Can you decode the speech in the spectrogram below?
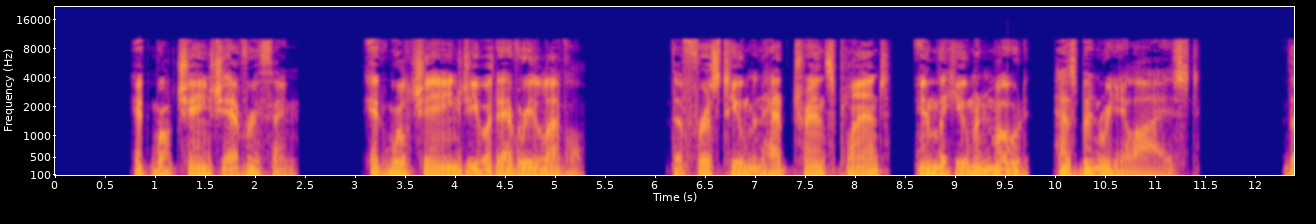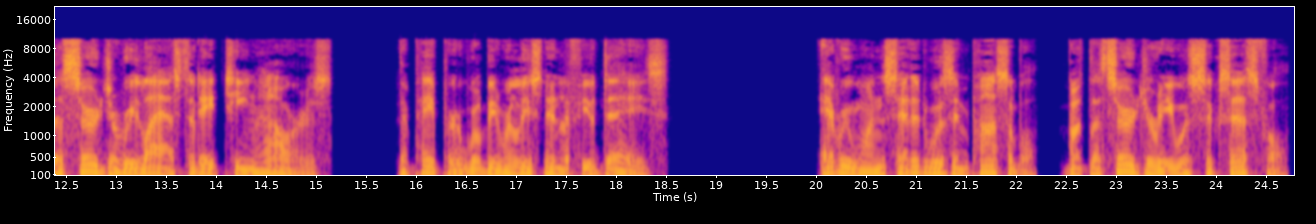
It will change everything. It will change you at every level. The first human head transplant, in the human mode, has been realized. The surgery lasted 18 hours. The paper will be released in a few days. Everyone said it was impossible, but the surgery was successful.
